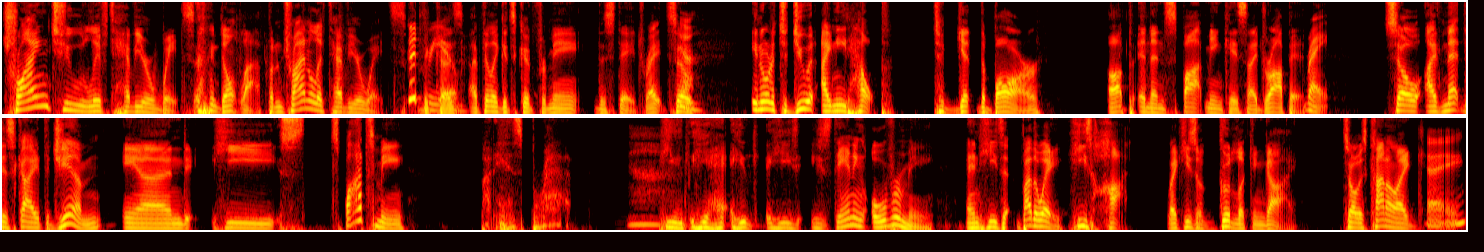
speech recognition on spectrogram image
trying to lift heavier weights. Don't laugh, but I'm trying to lift heavier weights. Good for you. because I feel like it's good for me, the stage, right? So Yeah. In order to do it, I need help to get the bar up and then spot me in case I drop it. Right. So I've met this guy at the gym and he s- spots me, but his breath. He he he he's he's standing over me and he's by the way, he's hot. Like he's a good-looking guy. So I was kind of like Okay.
